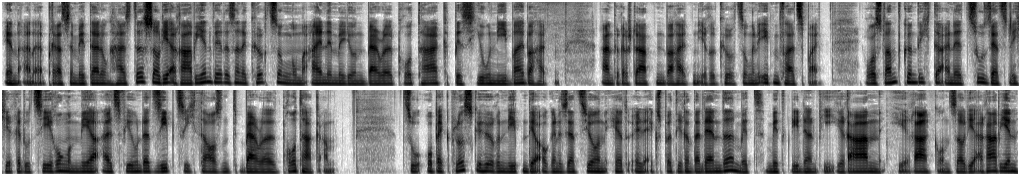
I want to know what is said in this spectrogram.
In einer Pressemitteilung heißt es, Saudi-Arabien werde seine Kürzung um eine Million Barrel pro Tag bis Juni beibehalten. Andere Staaten behalten ihre Kürzungen ebenfalls bei. Russland kündigte eine zusätzliche Reduzierung um mehr als 470.000 Barrel pro Tag an. Zu OPEC Plus gehören neben der Organisation Erdöl exportierender Länder mit Mitgliedern wie Iran, Irak und Saudi-Arabien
